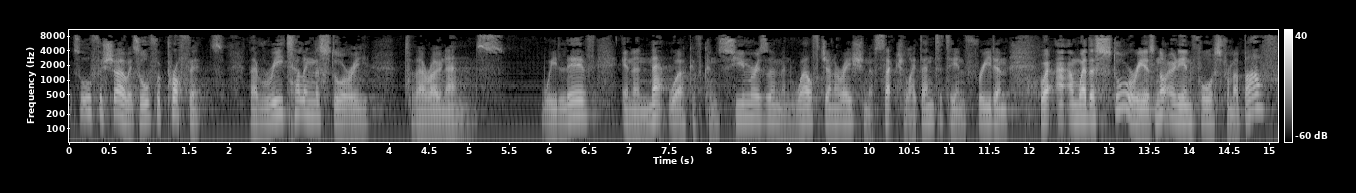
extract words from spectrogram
It's all for show. It's all for profit. They're retelling the story to their own ends. We live in a network of consumerism and wealth generation, of sexual identity and freedom, where, and where the story is not only enforced from above,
